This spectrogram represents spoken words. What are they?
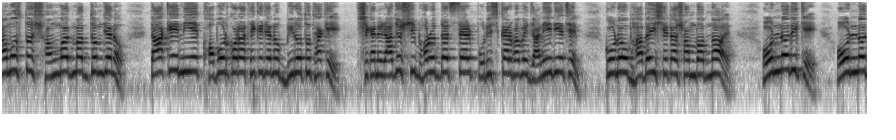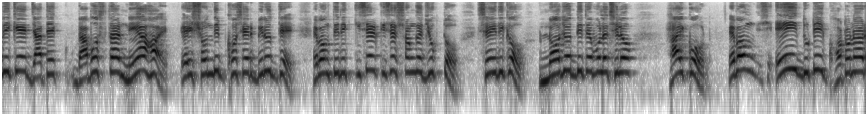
সমস্ত সংবাদ মাধ্যম যেন তাকে নিয়ে খবর করা থেকে যেন বিরত থাকে। সেখানে রাজস্বী ভরদ্বাজ স্যার পরিষ্কারভাবে জানিয়ে দিয়েছেন, কোনোভাবেই সেটা সম্ভব নয়। অন্যদিকে অন্যদিকে যাতে ব্যবস্থা নেওয়া হয় এই সন্দীপ ঘোষের বিরুদ্ধে এবং তিনি কিসের কিসের সঙ্গে যুক্ত, সেই দিকেও নজর দিতে বলেছিল হাইকোর্ট। এবং এই দুটি ঘটনার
